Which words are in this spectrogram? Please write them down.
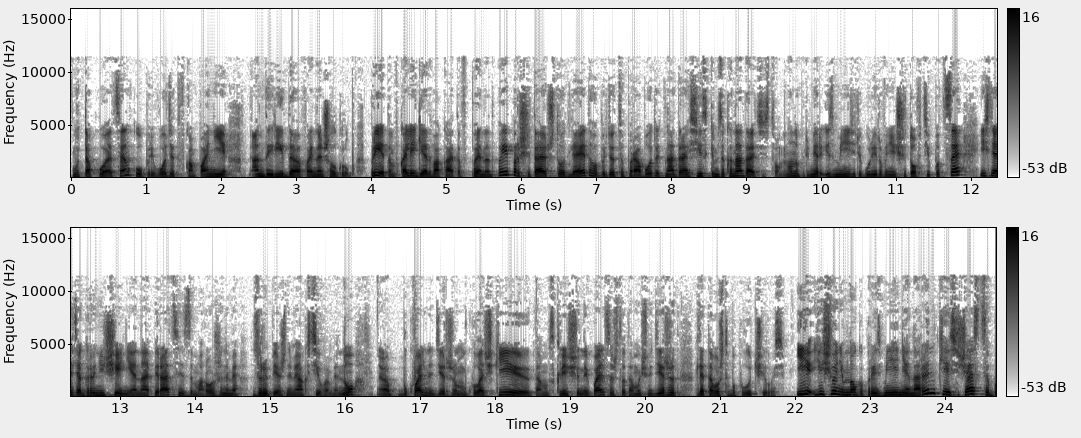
Вот такую оценку приводят в компании Андерида Financial Group. При этом в коллегии адвокатов Pen and Paper считают, что для этого придется поработать над российским законодательством. Ну, например, изменить регулирование счетов типа С и снять ограничения на операции с замороженными зарубежными активами. Ну, э, буквально держим кулачки, там, скрещенные пальцы, что там еще держит для того, чтобы получилось. И еще немного про изменения на рынке. Сейчас ЦБ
